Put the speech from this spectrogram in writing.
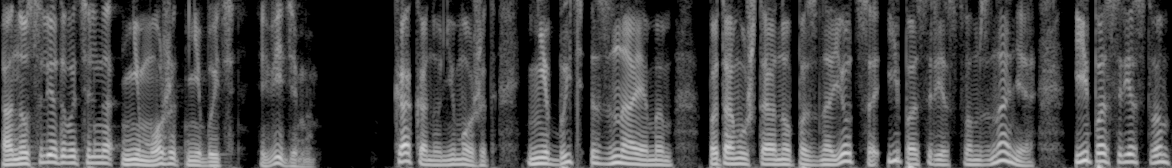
оно, следовательно, не может не быть видимым. Как оно не может не быть знаемым, потому что оно познается и посредством знания, и посредством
